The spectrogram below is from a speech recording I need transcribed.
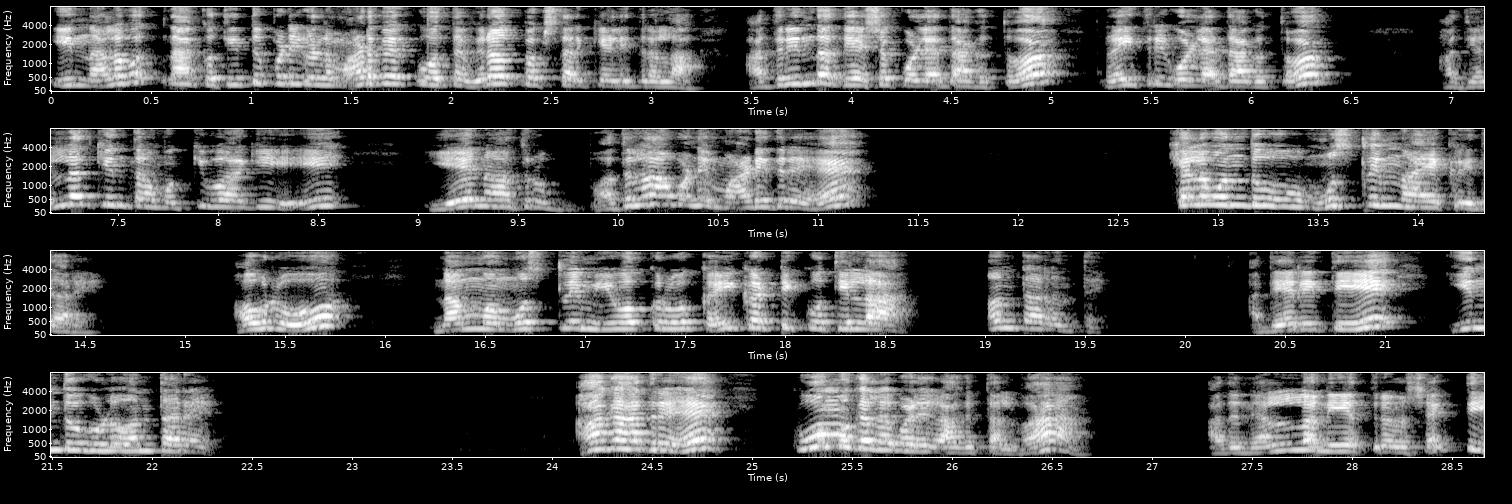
ಈ ನಲವತ್ನಾಲ್ಕು ತಿದ್ದುಪಡಿಗಳನ್ನ ಮಾಡಬೇಕು ಅಂತ ವಿರೋಧ ಪಕ್ಷದವ್ರು ಕೇಳಿದ್ರಲ್ಲ, ಅದರಿಂದ ದೇಶಕ್ಕೆ ಒಳ್ಳೇದಾಗುತ್ತೋ, ರೈತರಿಗೆ ಒಳ್ಳೇದಾಗುತ್ತೋ, ಅದೆಲ್ಲದಕ್ಕಿಂತ ಮುಖ್ಯವಾಗಿ ಏನಾದರೂ ಬದಲಾವಣೆ ಮಾಡಿದರೆ ಕೆಲವೊಂದು ಮುಸ್ಲಿಂ ನಾಯಕರಿದ್ದಾರೆ. ಅವರು ನಮ್ಮ ಮುಸ್ಲಿಂ ಯುವಕರು ಕೈ ಕಟ್ಟಿ ಕೂತಿಲ್ಲ ಅಂತಾರಂತೆ. ಅದೇ ರೀತಿ ಹಿಂದೂಗಳು ಅಂತಾರೆ. ಹಾಗಾದ್ರೆ ಕೋಮುಗಲಬಳಿಗಾಗುತ್ತಲ್ವಾ ಅದನ್ನೆಲ್ಲ ನಿಯಂತ್ರಿಸುವ ಶಕ್ತಿ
